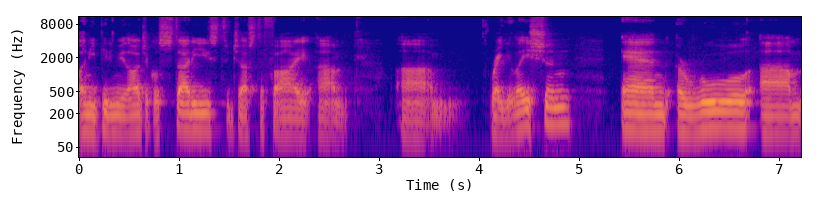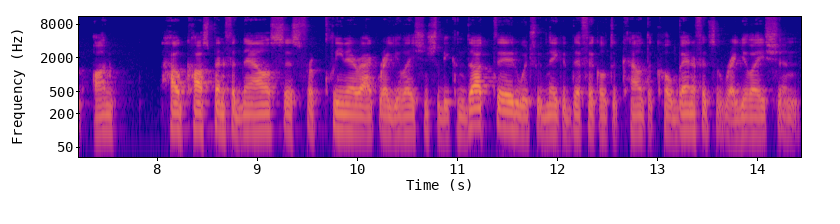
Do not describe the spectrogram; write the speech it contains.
on epidemiological studies to justify um, um, regulation, and a rule um, on how cost benefit analysis for Clean Air Act regulation should be conducted, which would make it difficult to count the co benefits of regulation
